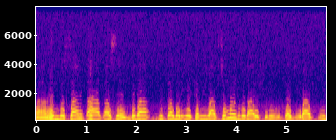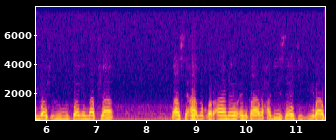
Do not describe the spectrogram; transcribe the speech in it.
ہندوستان کہا کہتے ہیں دیگا جتا در ایک کمیلات سمود بدائی شروع بودتا جیراج پوریا شروع بودتا یہ نقشہ کہتے اہل قرآن و انکار حدیث ہے چی جیراج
